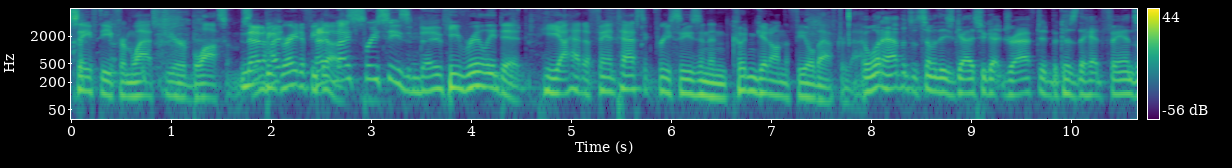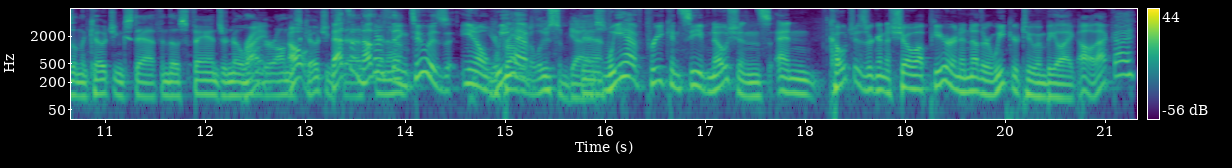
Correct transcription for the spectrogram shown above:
safety from last year blossoms. Had It'd be hi- great if he had does. a nice preseason, Dave. he really did. He I had a fantastic preseason and couldn't get on the field after that. And what happens with some of these guys who got drafted because they had fans on the coaching staff, and those fans are no longer on this oh, coaching that's staff? That's another you know? thing too. Is you know You're we have gonna lose some guys. We have preconceived notions, and coaches are going to show up here in another week or two and be like, "Oh, that guy,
